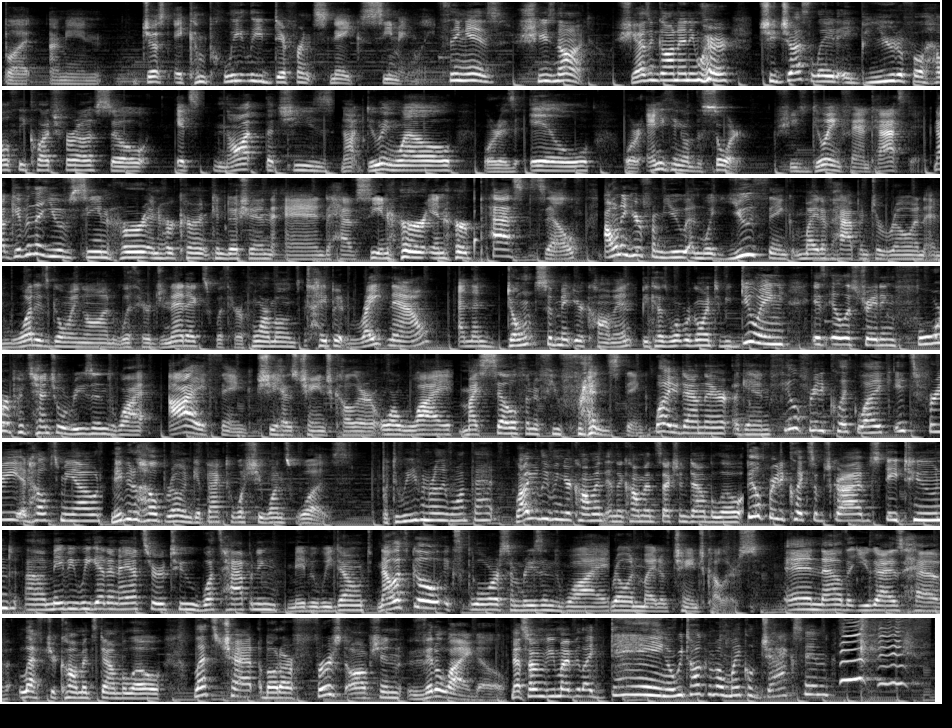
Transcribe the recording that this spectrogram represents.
but I mean, just a completely different snake, seemingly. Thing is, she's not. She hasn't gone anywhere. She just laid a beautiful, healthy clutch for us, so it's not that she's not doing well or is ill or anything of the sort she's doing fantastic. Now, given that you have seen her in her current condition and have seen her in her past self, I wanna hear from you and what you think might have happened to Rowan and what is going on with her genetics, with her hormones. Type it right now and then don't submit your comment because what we're going to be doing is illustrating four potential reasons why I think she has changed color or why myself and a few friends think. While you're down there, again, feel free to click like, it's free, it helps me out. Maybe it'll help Rowan get back to what she once was. But do we even really want that? While you're leaving your comment in the comment section down below, feel free to click subscribe, stay tuned. Uh, maybe we get an answer to what's happening, maybe we don't. Now let's go explore some reasons why Rowan might have changed colors. And now that you guys have left your comments down below, let's chat about our first option, vitiligo. Now some of you might be like, dang, are we talking about Michael Jackson?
